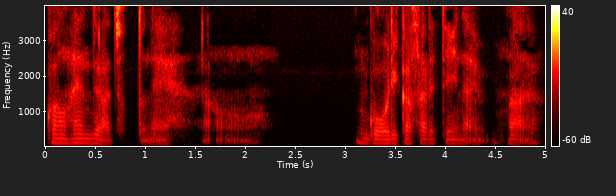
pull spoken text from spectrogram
この辺ではちょっとね、あの、合理化されていない、まあ、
